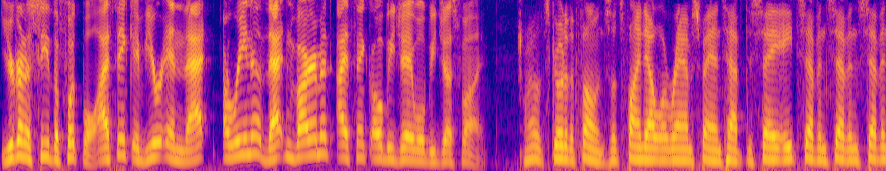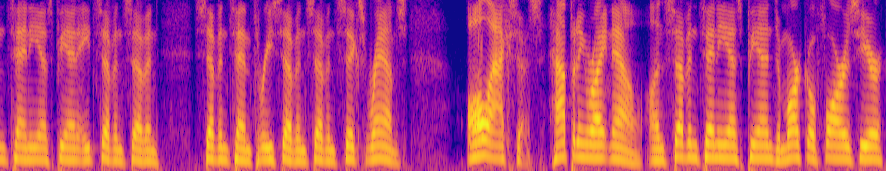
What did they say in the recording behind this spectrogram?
you're going to see the football. I think if you're in that arena, that environment, I think OBJ will be just fine. Well, let's go to the phones. Let's find out what Rams fans have to say. 877 710 ESPN, 877 710 3776. Rams, all access happening right now on 710 ESPN. DeMarco Farr is here.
